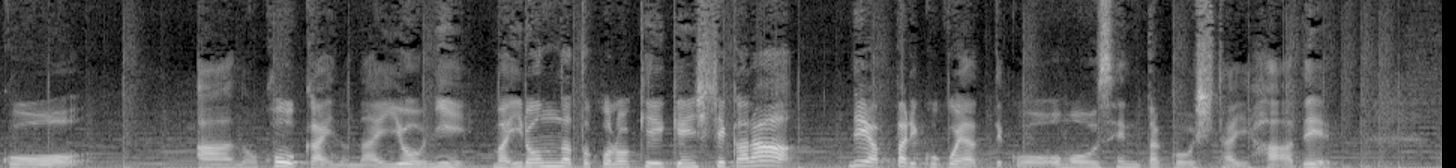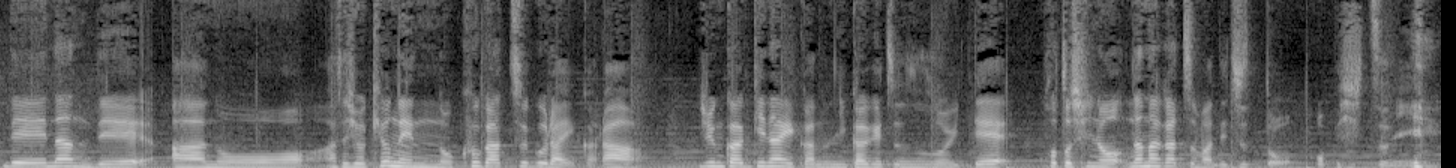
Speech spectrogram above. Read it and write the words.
こうあの後悔のないように、まあ、いろんなところを経験してからでやっぱりここやってこう思う選択をしたい派ででなんであの私は去年の9月ぐらいから循環器内科の2ヶ月除いて今年の7月までずっとオペ室に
